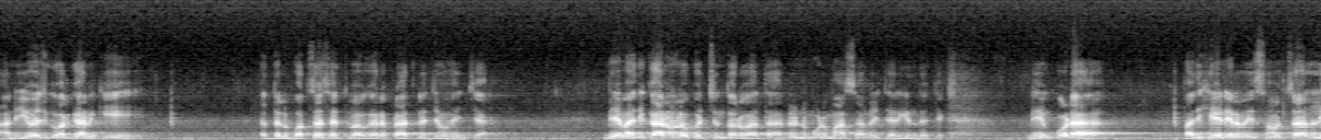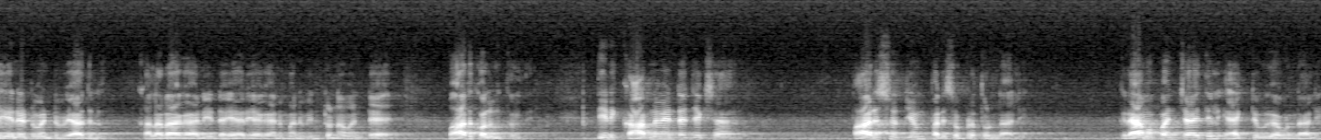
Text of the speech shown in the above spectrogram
ఆ నియోజకవర్గానికి పెద్దలు బొత్స సత్యబాబు గారు ప్రాతినిధ్యం వహించారు. మేము అధికారంలోకి వచ్చిన తర్వాత రెండు మూడు మాసాలు ఇది జరిగింది అధ్యక్ష. మేము కూడా పదిహేను ఇరవై సంవత్సరాలు లేనటువంటి వ్యాధులు కలరా కానీ డయేరియా కానీ మనం వింటున్నామంటే బాధ కలుగుతుంది. దీనికి కారణం ఏంటి అధ్యక్ష? పారిశుద్ధ్యం పరిశుభ్రత ఉండాలి. గ్రామ పంచాయతీలు యాక్టివ్గా ఉండాలి.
